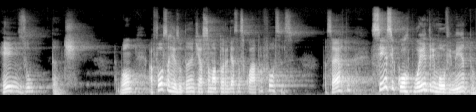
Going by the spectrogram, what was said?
resultante. Tá bom? A força resultante é a somatória dessas quatro forças. Tá certo? Se esse corpo entra em movimento,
